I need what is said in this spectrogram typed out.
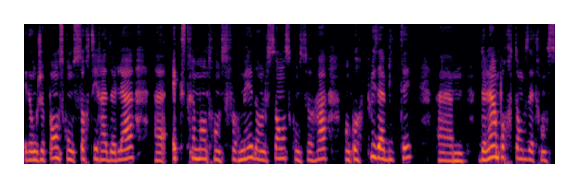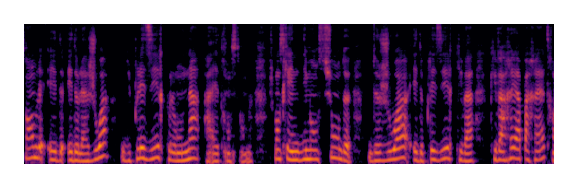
Et donc je pense qu'on sortira de là extrêmement transformé dans le sens qu'on sera encore plus habité de l'importance d'être ensemble et de, et de la joie et du plaisir que l'on a à être ensemble. Je pense qu'il y a une dimension de de, joie et de plaisir qui va, qui va réapparaître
